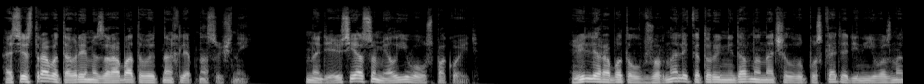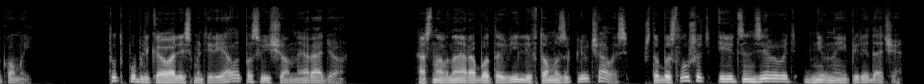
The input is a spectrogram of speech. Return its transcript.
а сестра в это время зарабатывает на хлеб насущный. Надеюсь, я сумел его успокоить. Вилли работал в журнале, который недавно начал выпускать один его знакомый. Тут публиковались материалы, посвященные радио. Основная работа Вилли в том и заключалась, чтобы слушать и рецензировать дневные передачи.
